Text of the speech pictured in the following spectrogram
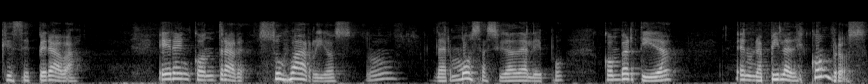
que se esperaba era encontrar sus barrios, la hermosa ciudad de Alepo, convertida en una pila de escombros.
